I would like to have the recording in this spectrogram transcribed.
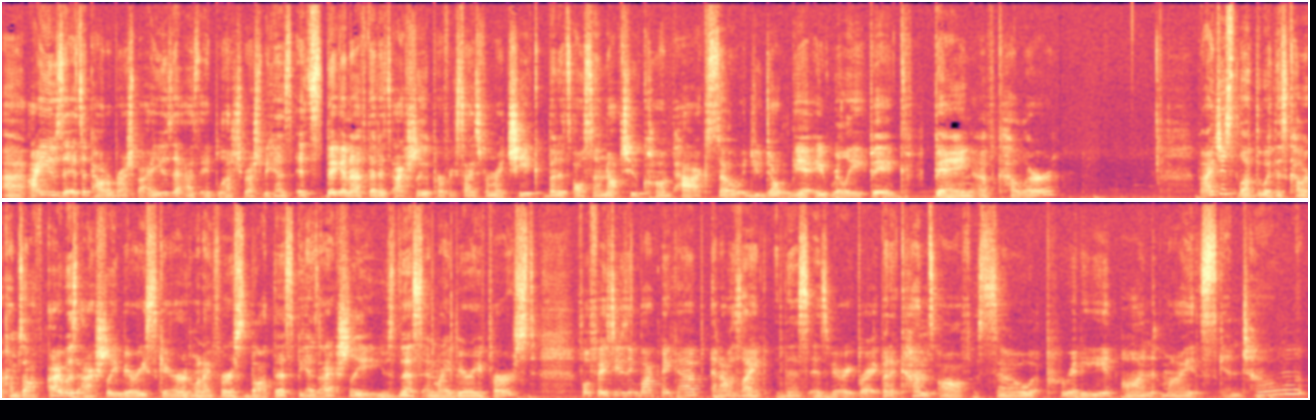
Uh, I use it it's a powder brush but I use it as a blush brush because it's big enough that it's actually the perfect size for my cheek but it's also not too compact so you don't get a really big bang of color I just love the way this color comes off. I was actually very scared when I first bought this because I actually used this in my very first full face using black makeup and I was like this is very bright but it comes off so pretty on my skin tone.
